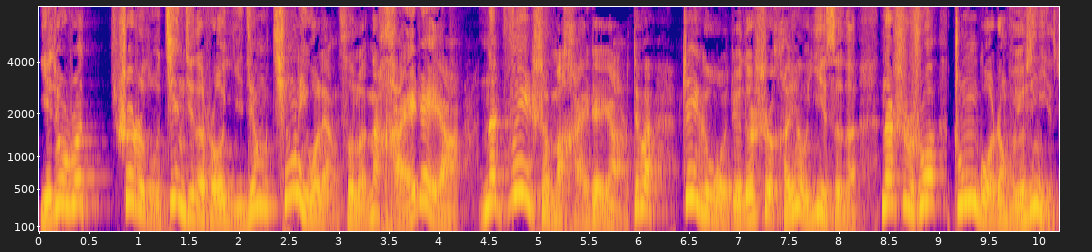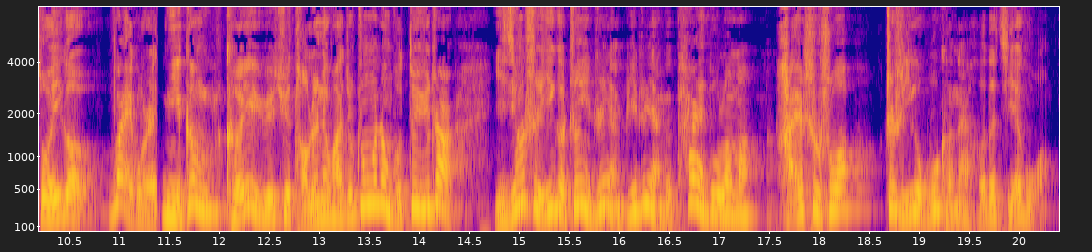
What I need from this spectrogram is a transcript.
也就是说。摄制组进去的时候已经清理过两次了，那还这样？那为什么还这样？对吧？这个我觉得是很有意思的。那是说中国政府，尤其你作为一个外国人，你更可以去讨论这话。就中国政府对于这儿已经是一个睁一只眼闭一只眼的态度了吗？还是说这是一个无可奈何的结果？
